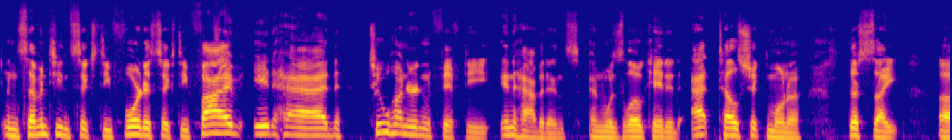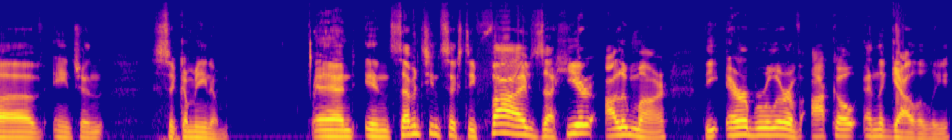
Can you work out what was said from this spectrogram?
In 1764 to 65, it had 250 inhabitants and was located at Tel Shikmona, the site of ancient Sycaminum. And in 1765, Zahir al-Umar, the Arab ruler of Akko and the Galilee,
